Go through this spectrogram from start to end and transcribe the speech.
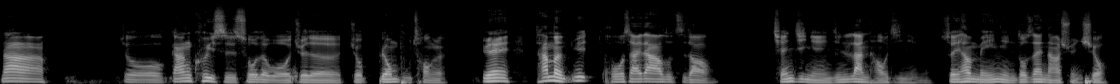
那就刚刚 Chris 说的，我觉得就不用补充了，因为他们因为活塞大家都知道，前几年已经烂好几年了，所以他们每一年都在拿选秀。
